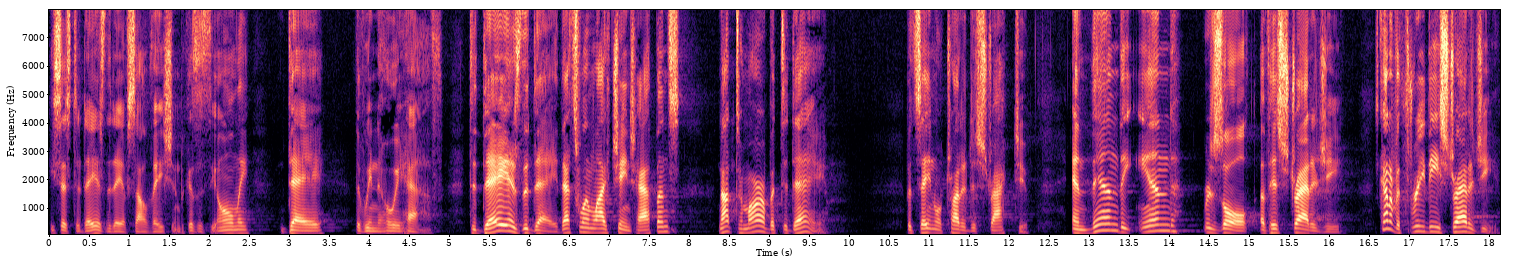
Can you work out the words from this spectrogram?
He says today is the day of salvation because it's the only day that we know we have. Today is the day. That's when life change happens. Not tomorrow, but today. But Satan will try to distract you. And then the end result of his strategy, it's kind of a 3D strategy.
